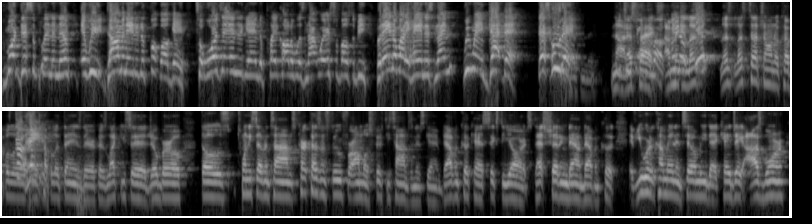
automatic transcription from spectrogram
more disciplined than them, and we dominated the football game. Towards the end of the game, the play caller was not where it's supposed to be. But ain't nobody handing us nothing. We went and got that. That's who that. Nah, that's facts. about? I mean, let's let's let's touch on a couple of a couple of things there because, like you said, Joe Burrow throws 27 times. Kirk Cousins threw for almost 50 times in this game. Dalvin Cook had 60 yards. That's shutting down Dalvin Cook. If you were to come in and tell me that KJ Osborn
